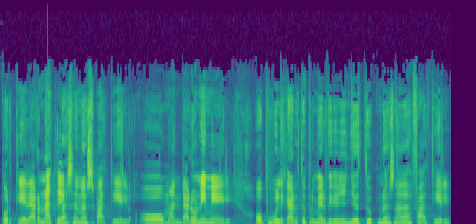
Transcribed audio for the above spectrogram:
porque dar una clase no es fácil, o mandar un email, o publicar tu primer vídeo en YouTube no es nada fácil.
